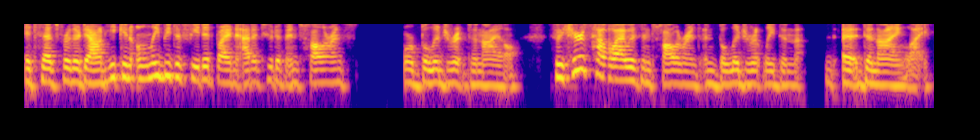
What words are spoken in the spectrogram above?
It says further down, he can only be defeated by an attitude of intolerance or belligerent denial. So here's how I was intolerant and belligerently den- uh, denying life.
